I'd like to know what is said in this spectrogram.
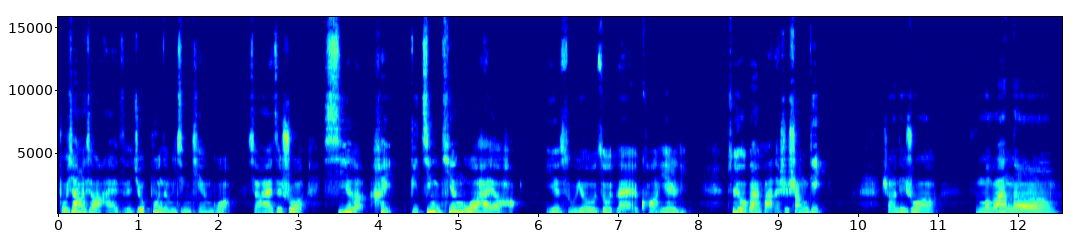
不像小孩子就不能进天国。”小孩子说：“吸了，嘿，比进天国还要好。”耶稣又走在旷野里，最有办法的是上帝。上帝说：“怎么办呢？”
